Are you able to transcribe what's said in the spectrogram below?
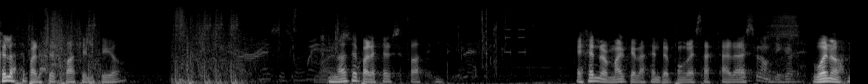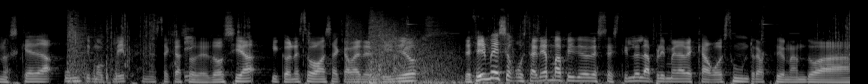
que lo hace parecer fácil, tío. Lo hace parecer fácil, tío. Es que es normal que la gente ponga estas caras. Bueno, nos queda último clip, en este caso de Dosia. Y con esto vamos a acabar el vídeo. Decidme si os gustaría más vídeos de este estilo. Es la primera vez que hago esto, un reaccionando a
